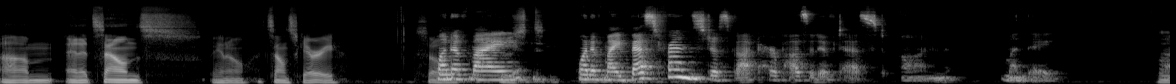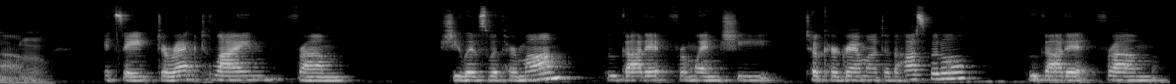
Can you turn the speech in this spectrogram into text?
Um, and it sounds, you know, it sounds scary. So One of my Just- one of my best friends just got her positive test on Monday. Oh, Um, no. It's a direct line from she lives with her mom, who got it from when she took her grandma to the hospital, who got it from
